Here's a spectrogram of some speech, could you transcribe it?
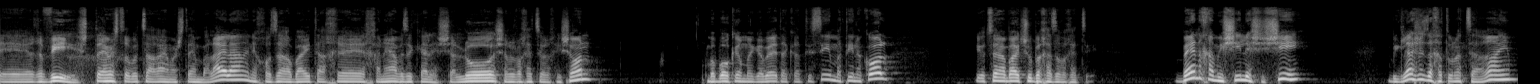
אה, רביעי, 12 בצהריים עד 2 בלילה, אני חוזר הביתה אחרי חניה וזה כאלה, 3, 3 וחצי הולך לישון. בבוקר מגבה את הכרטיסים, מתאים הכל, יוצא מהבית שוב ב-11 וחצי. בין חמישי לשישי, בגלל שזה חתונת צהריים,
